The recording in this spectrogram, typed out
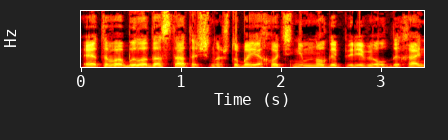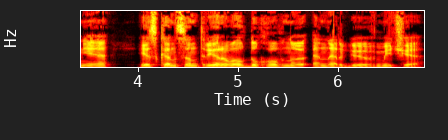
Этого было достаточно, чтобы я хоть немного перевел дыхание и сконцентрировал духовную энергию в мече.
